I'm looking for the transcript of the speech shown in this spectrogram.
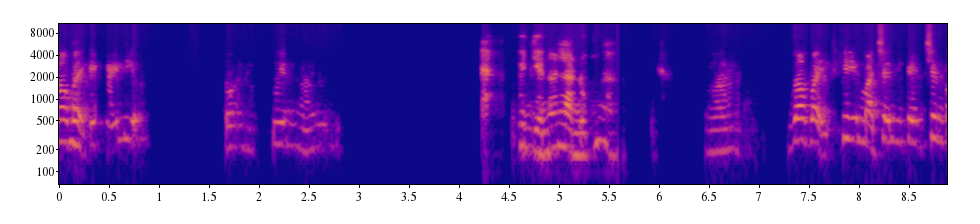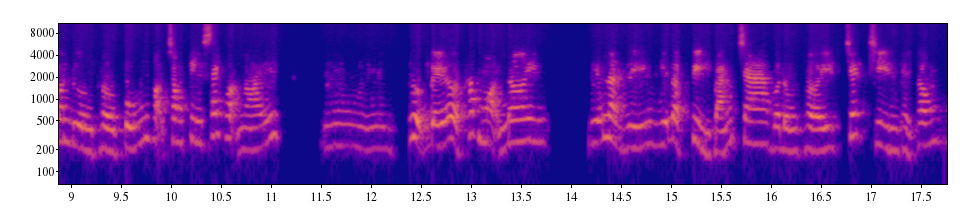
Do vậy cái khái niệm tôi khuyên nói Quyên chị nói là đúng à. à do vậy khi mà trên trên con đường thờ cúng, họ trong kinh sách họ nói thượng đế ở khắp mọi nơi, nghĩa là gì? Nghĩa là phỉ bán cha và đồng thời chết chìm, phải không?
